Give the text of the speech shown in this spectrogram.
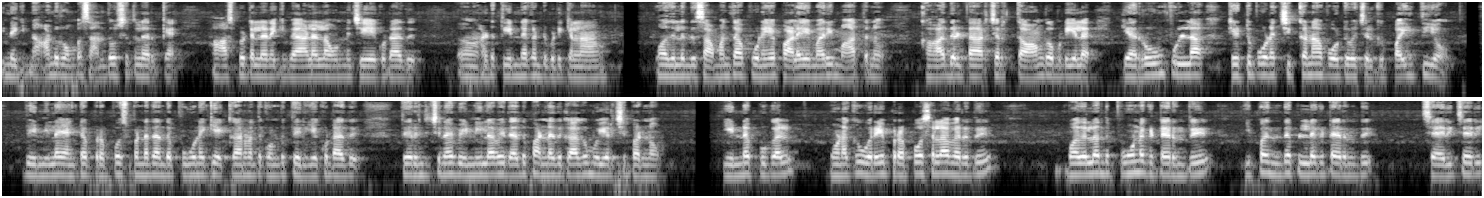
இன்னைக்கு நானும் ரொம்ப சந்தோஷத்துல இருக்கேன். ஹாஸ்பிட்டலில் இன்னைக்கு வேலையெல்லாம் ஒன்றும் செய்யக்கூடாது. அடுத்து என்ன கண்டுபிடிக்கலாம்? முதல்ல இந்த சமந்தா பூனையை பழைய மாதிரி மாற்றணும் காதல் டார்ச்சர் தாங்க முடியல. என் ரூம் ஃபுல்லா கெட்டு போன சிக்கனா போட்டு வச்சிருக்கு பைத்தியம். வெண்ணிலா என்கிட்ட ப்ரப்போஸ் பண்ணது அந்த பூனைக்கு எக்காரணத்தை கொண்டு தெரியக்கூடாது. தெரிஞ்சிச்சுன்னா வெண்ணிலாவை ஏதாவது பண்ணதுக்காக முயற்சி பண்ணும். என்ன புகழ்? உனக்கு ஒரே ப்ரப்போசலா வருது. முதல்ல அந்த பூனை கிட்ட இருந்து இப்போ இந்த பிள்ளை கிட்ட இருந்து. சரி சரி.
